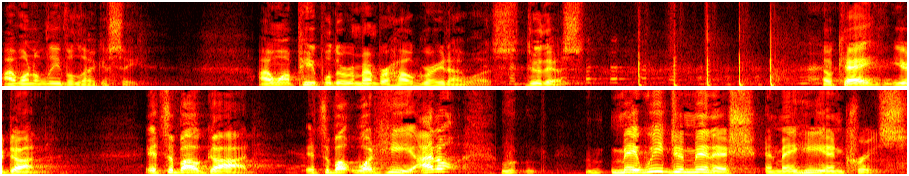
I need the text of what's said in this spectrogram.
I want to leave a legacy. I want people to remember how great I was. Do this okay? You're done. It's about God. It's about what He, I don't, may we diminish and may He increase.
